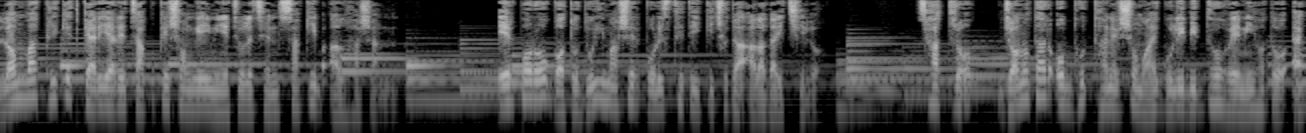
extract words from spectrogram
লম্বা ক্রিকেট ক্যারিয়ারে চাপকে সঙ্গেই নিয়ে চলেছেন সাকিব আল হাসান। এরপরও গত দুই মাসের পরিস্থিতি কিছুটা আলাদাই ছিল। ছাত্র, জনতার অভ্যুত্থানের সময় গুলিবিদ্ধ হয়ে নিহত এক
